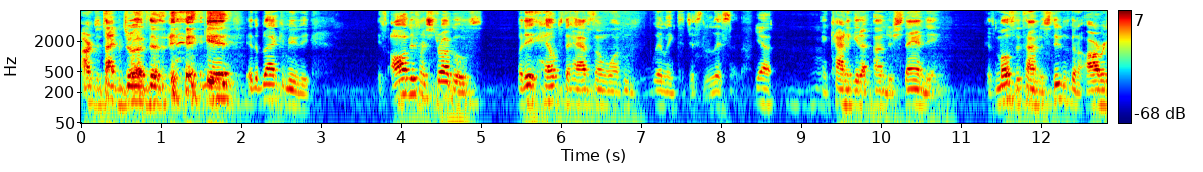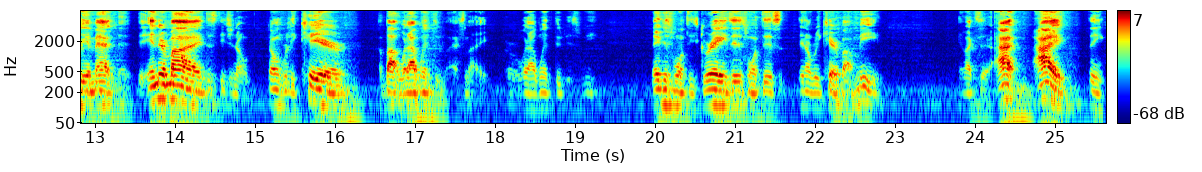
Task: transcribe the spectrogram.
aren't the type of drugs that's in, in the black community. It's all different struggles, but it helps to have someone who's willing to just listen. Yeah and kind of get an understanding. Because most of the time, the student's going to already imagine in their mind, this teacher don't don't really care about what I went through last night or what I went through this week. They just want these grades. They just want this. They don't really care about me. And like I said, I I think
